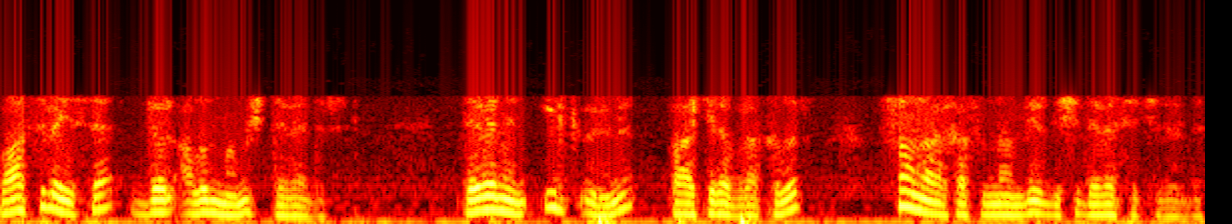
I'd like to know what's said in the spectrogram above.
Vasile ise döl alınmamış devedir. Devenin ilk ürünü bakire bırakılır, sonra arkasından bir dişi deve seçilirdi.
